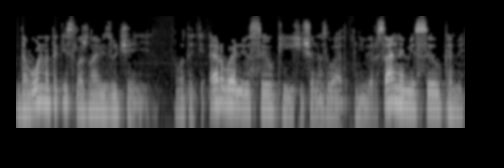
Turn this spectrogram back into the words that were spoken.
довольно-таки сложна в изучении вот эти R-value ссылки, их еще называют универсальными ссылками.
